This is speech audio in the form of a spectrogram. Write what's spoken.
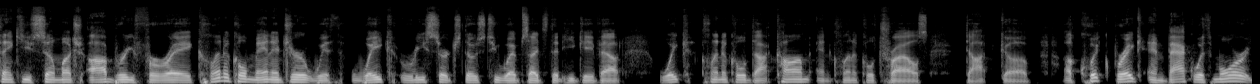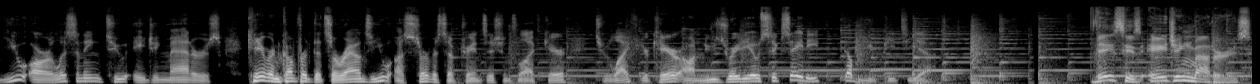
Thank you so much, Aubrey Foray, clinical manager with Wake Research, those two websites that he gave out, wakeclinical.com and clinicaltrials.gov. A quick break and back with more. You are listening to Aging Matters, care and comfort that surrounds you, a service of Transitions Life Care. It's your life, your care on News Radio 680 WPTF. This is Aging Matters,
